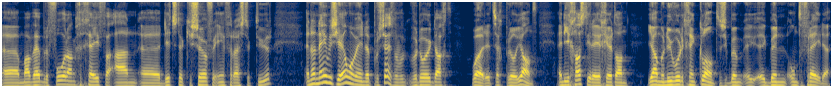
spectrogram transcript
Uh, maar we hebben de voorrang gegeven aan uh, dit stukje serverinfrastructuur. En dan nemen ze je helemaal mee in het proces. wa- Waardoor ik dacht, wow, dit is echt briljant. En die gast die reageert dan, ja, maar nu word ik geen klant. Dus ik ben, ik, ben ontevreden.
